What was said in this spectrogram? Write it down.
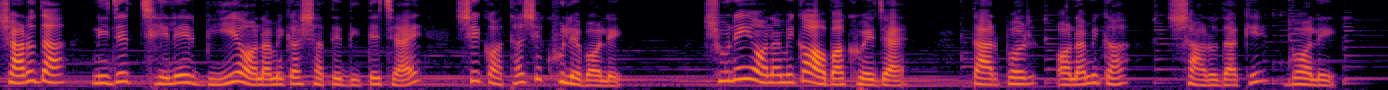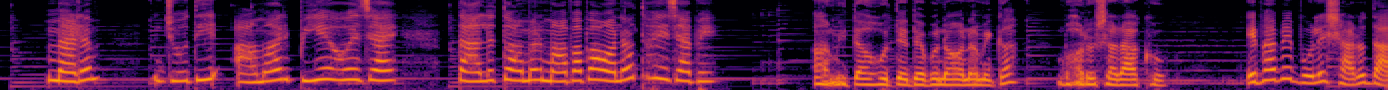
সারদা নিজের ছেলের বিয়ে অনামিকার সাথে দিতে চায়, সে কথা সে খুলে বলে। শুনেই অনামিকা অবাক হয়ে যায়। তারপর অনামিকা সারদাকে বলে, ম্যাডাম, যদি আমার বিয়ে হয়ে যায়, তাহলে তো আমার মা বাবা অনাথ হয়ে যাবে। আমি তা হতে দেব না অনামিকা। ভরসা রাখো। এভাবে বলে সারদা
